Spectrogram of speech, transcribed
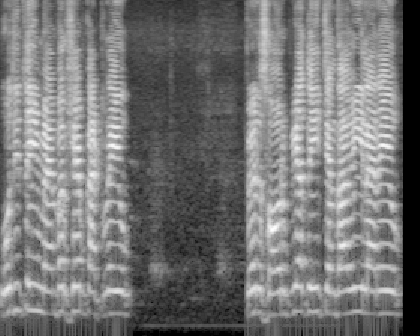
ਉਹਦੀ ਤੁਸੀਂ ਮੈਂਬਰਸ਼ਿਪ ਕੱਟ ਰਹੇ ਹੋ। ਫਿਰ 100 ਰੁਪਿਆ ਤੁਸੀਂ ਚੰਦਾ ਵੀ ਲੈ ਰਹੇ ਹੋ।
